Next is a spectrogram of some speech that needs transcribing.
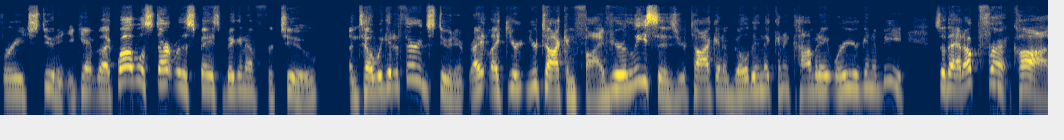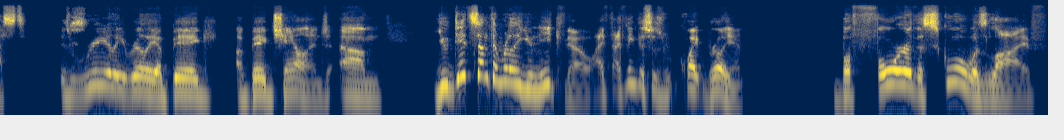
for each student. You can't be like well we'll start with a space big enough for two until we get a third student right? Like you're you're talking 5 year leases. You're talking a building that can accommodate where you're going to be. So that upfront cost is really really a big a big challenge. Um, you did something really unique though. I, th- I think this was quite brilliant before the school was live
